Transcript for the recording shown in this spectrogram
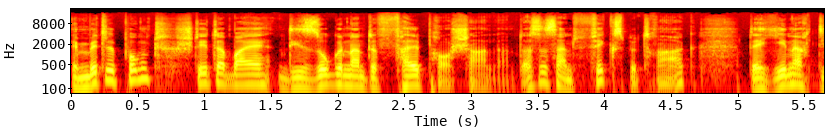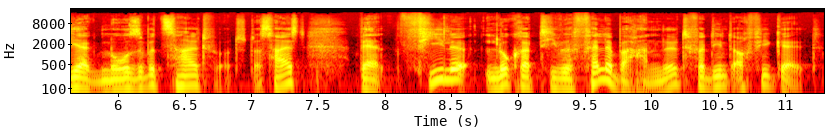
Im Mittelpunkt steht dabei die sogenannte Fallpauschale. Das ist ein Fixbetrag, der je nach Diagnose bezahlt wird. Das heißt, wer viele lukrative Fälle behandelt, verdient auch viel Geld.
